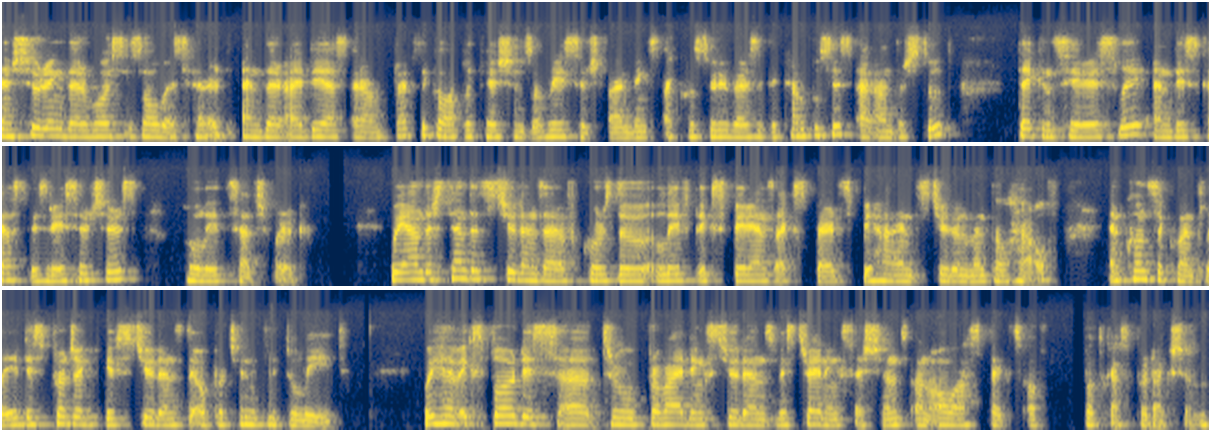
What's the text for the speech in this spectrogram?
ensuring their voice is always heard and their ideas around practical applications of research findings across university campuses are understood, taken seriously, and discussed with researchers who lead such work. We understand that students are, of course, the lived experience experts behind student mental health, and consequently, this project gives students the opportunity to lead. We have explored this uh, through providing students with training sessions on all aspects of podcast production.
